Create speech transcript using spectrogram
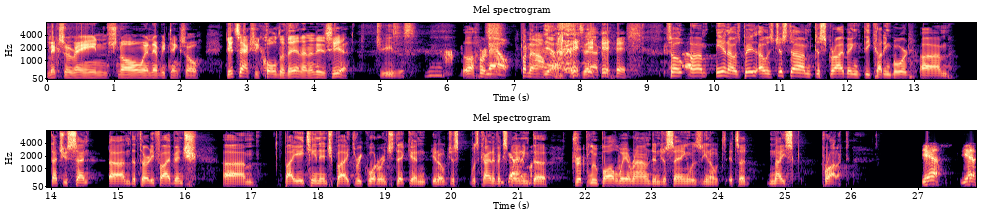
mix of rain, snow, and everything. So it's actually colder there than it is here Jesus. Oh. for now. for now. Yeah, exactly. So, um, Ian, I was ba- I was just um, describing the cutting board um, that you sent, um, the 35 inch um, by 18 inch by three quarter inch thick, and you know, just was kind of explaining Mike. the drip loop all the way around, and just saying it was, you know, it's, it's a nice product. Yes, yes,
